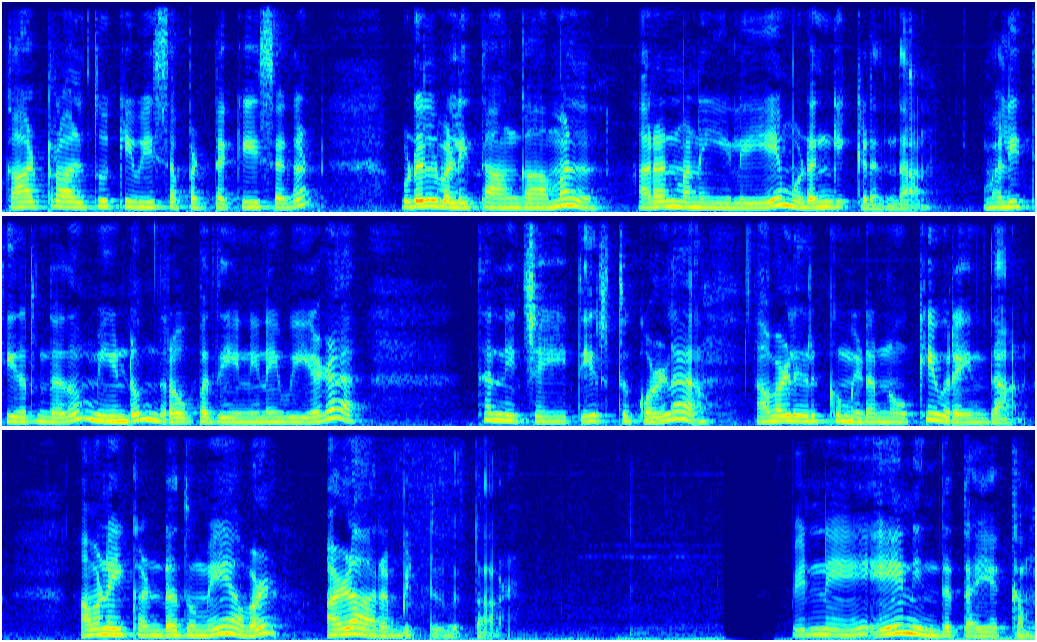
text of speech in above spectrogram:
காற்றால் தூக்கி வீசப்பட்ட கீசகன் உடல் வலி தாங்காமல் அரண்மனையிலேயே முடங்கி கிடந்தான். வலி தீர்ந்ததும் மீண்டும் திரௌபதியின் நினைவு எழ தன்னிச்சையை தீர்த்து கொள்ள அவள் இருக்கும் இடம் நோக்கி விரைந்தான். அவனை கண்டதுமே அவள் அழ ஆரம்பித்து விட்டாள் பெண்ணே ஏன் இந்த தயக்கம்?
